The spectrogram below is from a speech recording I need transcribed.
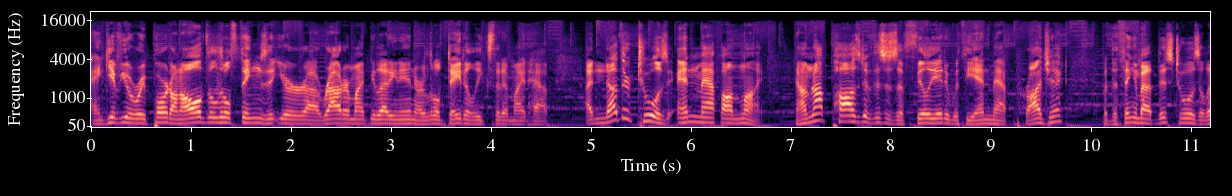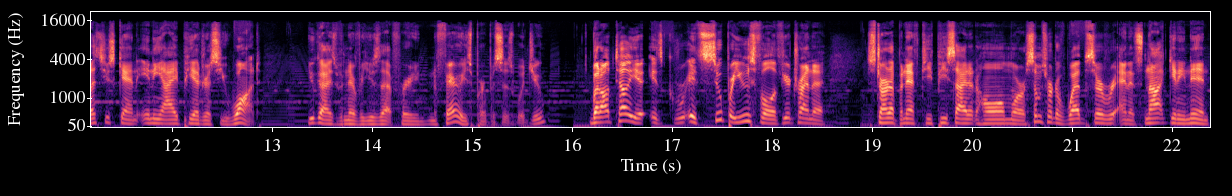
and give you a report on all of the little things that your uh, router might be letting in or little data leaks that it might have. Another tool is Nmap Online. Now, I'm not positive this is affiliated with the Nmap project, but the thing about this tool is it lets you scan any IP address you want. You guys would never use that for nefarious purposes, would you? But I'll tell you, it's it's super useful if you're trying to start up an FTP site at home or some sort of web server and it's not getting in,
